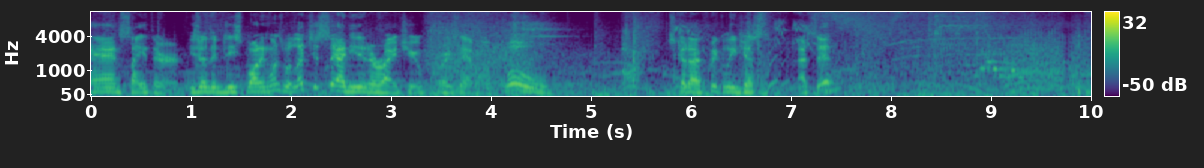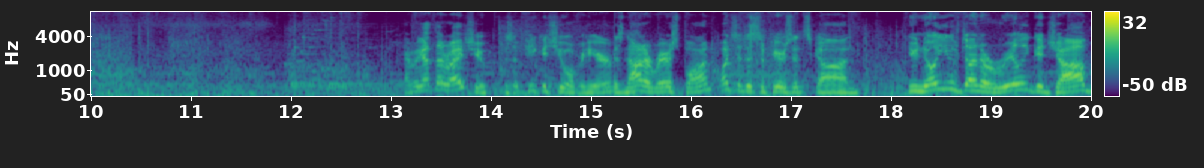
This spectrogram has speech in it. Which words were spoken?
and Scyther. These are the despawning ones, but let's just say I needed a Raichu, for example. Whoa. Just gotta quickly just... That's it. And we got that Raichu. There's a Pikachu over here. It's not a rare spawn. Once it disappears, it's gone. You know you've done a really good job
